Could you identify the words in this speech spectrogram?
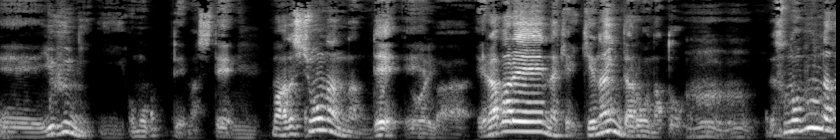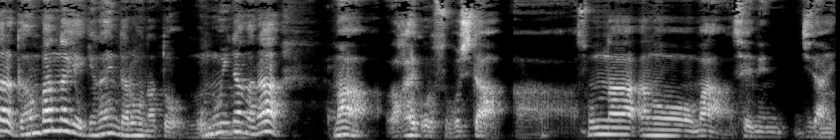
えー、いうふうに思ってまして、うん、まあ私長男なんで、えー、はい、選ばれなきゃいけないんだろうなと、うんうん、その分だから頑張んなきゃいけないんだろうなと思いながら、うん、まあ若い頃過ごした、あそんな、あの、まあ青年時代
